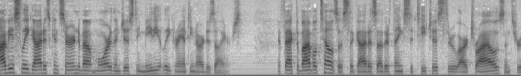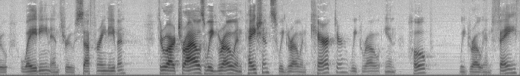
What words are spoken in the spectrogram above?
Obviously, God is concerned about more than just immediately granting our desires. In fact, the Bible tells us that God has other things to teach us through our trials and through waiting and through suffering, even. Through our trials, we grow in patience, we grow in character, we grow in hope, we grow in faith,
